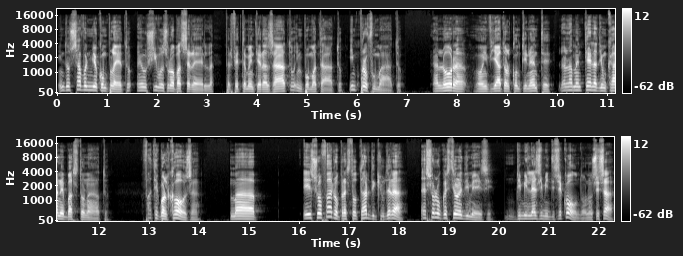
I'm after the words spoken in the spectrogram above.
indossavo il mio completo e uscivo sulla passerella, perfettamente rasato, impomatato, improfumato. Allora ho inviato al continente la lamentela di un cane bastonato. Fate qualcosa. Ma il suo faro presto o tardi chiuderà. È solo questione di mesi, di millesimi di secondo, non si sa.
